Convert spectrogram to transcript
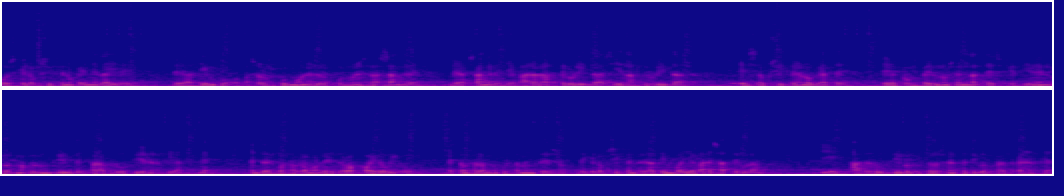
Pues que el oxígeno que hay en el aire le da tiempo a pasar a los pulmones, de los pulmones a la sangre, de la sangre llegar a las celulitas y en las celulitas ese oxígeno lo que hace es romper unos enlaces que tienen los macronutrientes para producir energía. Entonces, cuando hablamos de trabajo aeróbico, estamos hablando justamente de eso, de que el oxígeno le da tiempo a llegar a esa célula y a reducir los estados energéticos para sacar energía.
